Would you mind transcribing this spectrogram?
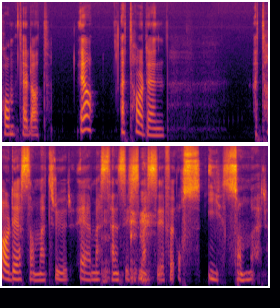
kom til at ja, jeg tar den jeg tar det som jeg tror er mest hensiktsmessig for oss i sommer.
